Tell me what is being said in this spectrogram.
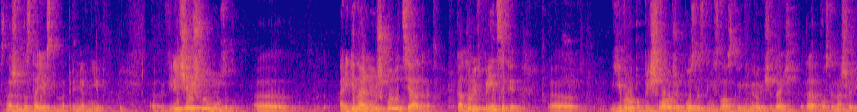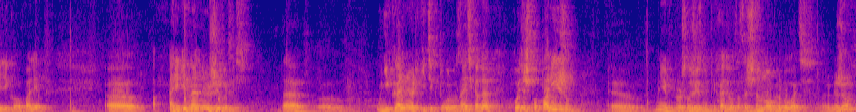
с нашим Достоевским, например, нет. Э, величайшую музыку, э, оригинальную школу театра, который, в принципе, э, Европа пришла уже после Станиславского и Немировича Данченко, да, после нашего великого балета. Оригинальную живопись, да, уникальную архитектуру. Знаете, когда ходишь по Парижу, мне в прошлой жизни приходилось достаточно много бывать за рубежом,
